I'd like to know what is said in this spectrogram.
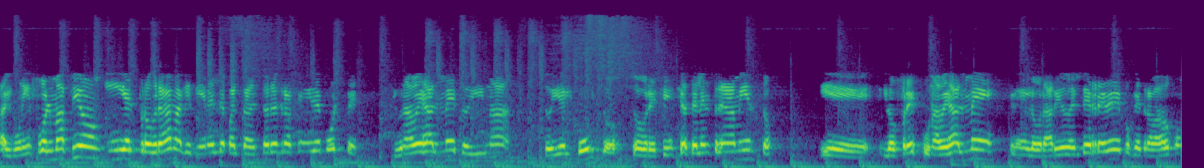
alguna información y el programa que tiene el Departamento de Recreación y Deporte. Y una vez al mes doy, una, doy el curso sobre ciencias del entrenamiento eh, lo ofrezco una vez al mes en el horario del DRD porque trabajo con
